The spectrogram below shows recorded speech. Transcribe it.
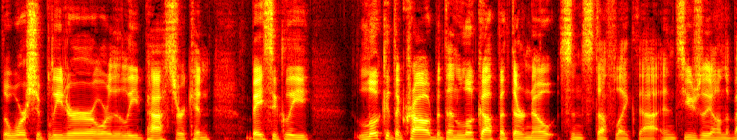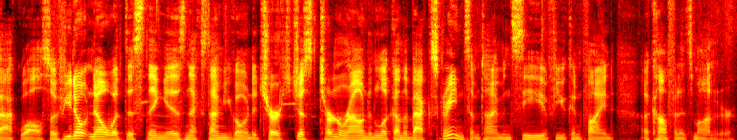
the worship leader or the lead pastor can basically look at the crowd but then look up at their notes and stuff like that and it's usually on the back wall so if you don't know what this thing is next time you go into church just turn around and look on the back screen sometime and see if you can find a confidence monitor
